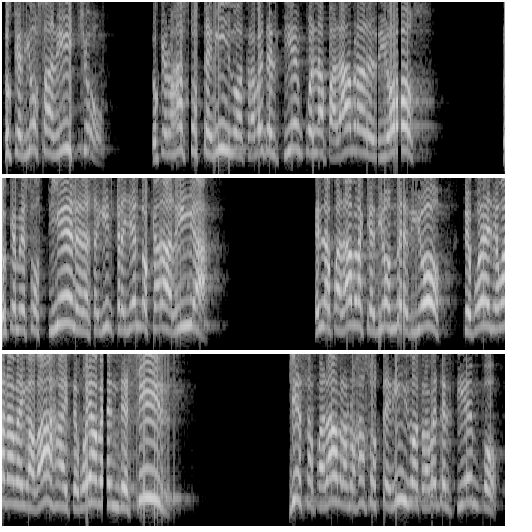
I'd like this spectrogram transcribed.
lo que Dios ha dicho, lo que nos ha sostenido a través del tiempo es la palabra de Dios. Lo que me sostiene de seguir creyendo cada día es la palabra que Dios me dio. Te voy a llevar a Vega Baja y te voy a bendecir. Y esa palabra nos ha sostenido a través del tiempo.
